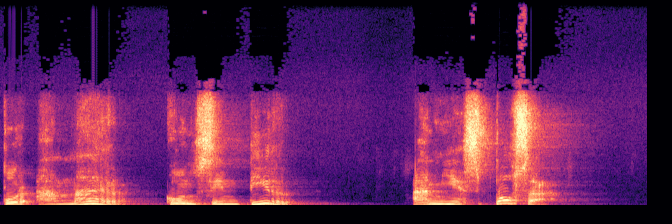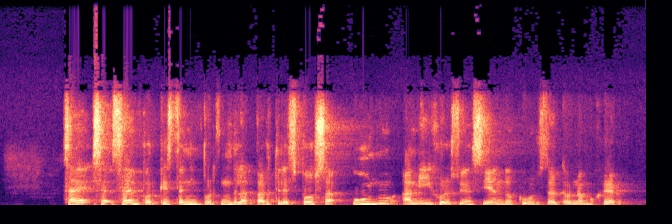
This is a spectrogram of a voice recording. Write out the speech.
por amar, consentir a mi esposa, ¿Saben por qué es tan importante la parte de la esposa? Uno, a mi hijo le estoy enseñando cómo se trata una mujer.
